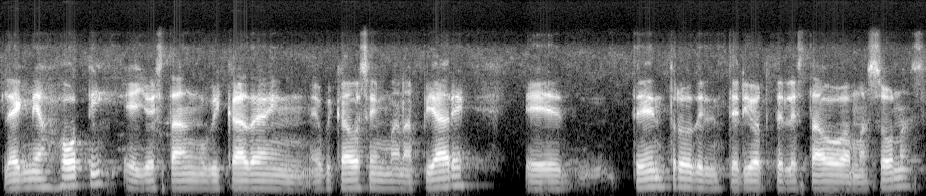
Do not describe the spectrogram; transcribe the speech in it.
la etnia Joti. Ellos están en, ubicados en Manapiare, dentro del interior del estado Amazonas.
